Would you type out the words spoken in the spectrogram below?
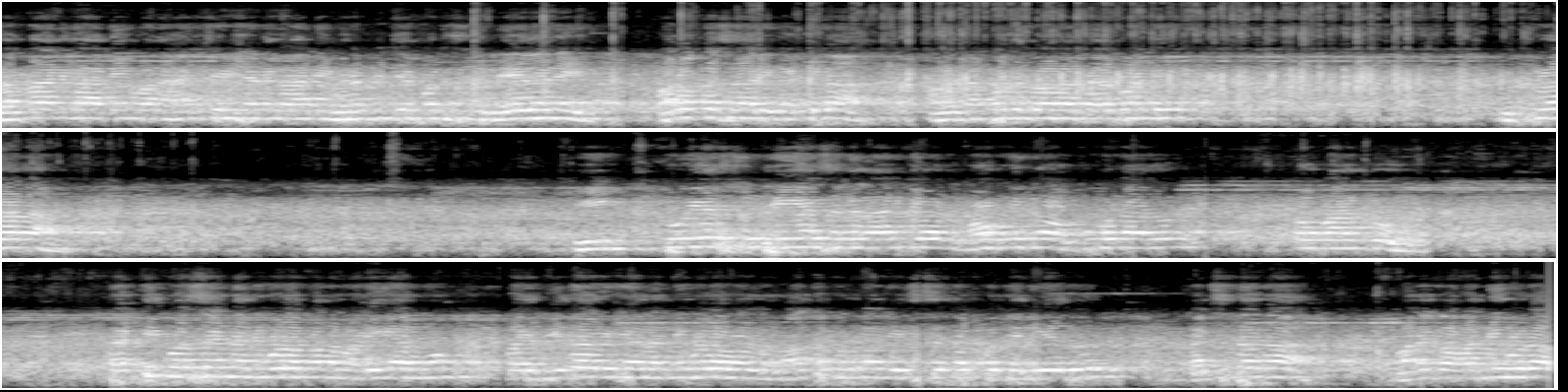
ధర్నాలు కానీ మన యాక్టివేషన్ కానీ వినిపించే పరిస్థితి లేదని మరొకసారి గట్టిగా మన చెప్పండి ద్వారా తెలపండి. మిత్రులారా ఈ టూ ఇయర్స్ త్రీ ఇయర్స్ అనే దానికి వాళ్ళు మౌఖికంగా ఒప్పుకున్నారు. సో మనకు థర్టీ పర్సెంట్ అని కూడా మనం అడిగాము. మరి మిగతా విషయాలన్నీ కూడా వాళ్ళు రాతపూర్వకంగా ఇస్తే తప్ప తెలియదు. ఖచ్చితంగా మనకు అవన్నీ కూడా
